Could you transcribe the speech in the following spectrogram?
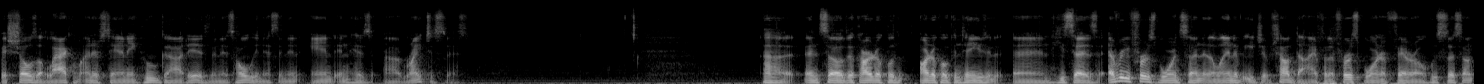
it, shows a lack of understanding who God is and his holiness and in, and in his uh, righteousness. Uh, and so the article article continues, and he says, "Every firstborn son in the land of Egypt shall die, for the firstborn of Pharaoh who sits on,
